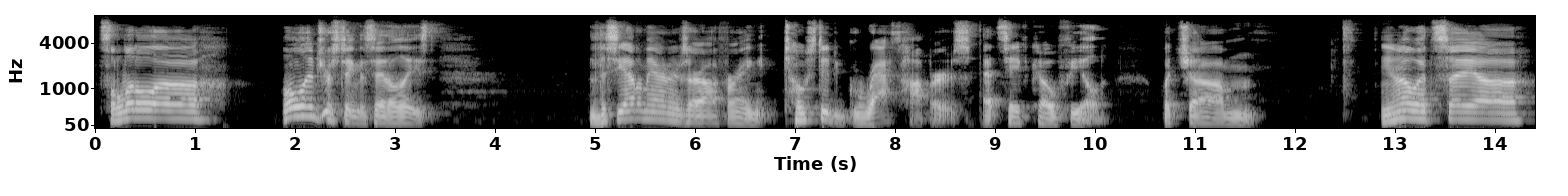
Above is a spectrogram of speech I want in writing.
it's a little uh, little interesting to say the least. The Seattle Mariners are offering toasted grasshoppers at Safeco Field, which um, you know, it's a uh,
